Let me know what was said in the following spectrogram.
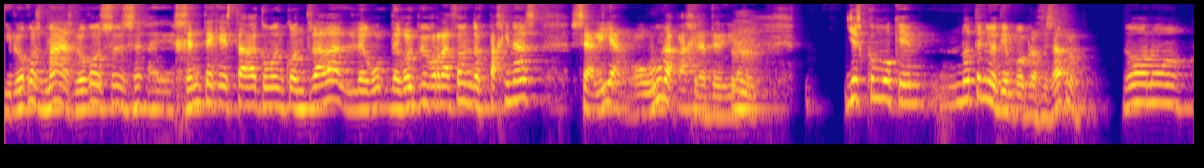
Y luego es más, luego es- eh, gente que estaba como encontrada, de, go- de golpe por razón, en dos páginas se alían, o una página te diría. Mm. Y es como que no he tenido tiempo de procesarlo. No, no.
